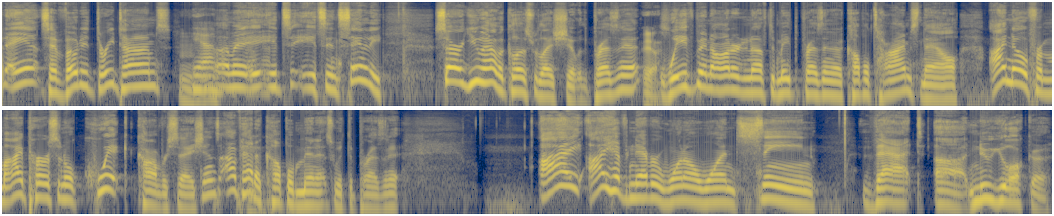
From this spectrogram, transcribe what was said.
dead aunts have voted three times. Yeah. I mean, it- it's it's insanity. Sir, you have a close relationship with the president. Yes. We've been honored enough to meet the president a couple times now. I know from my personal quick conversations, I've had a couple minutes with the president. I I have never one on one seen that uh, New Yorker,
